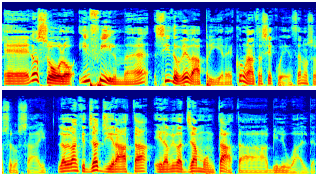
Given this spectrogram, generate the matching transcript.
Eh, non solo, il film eh, si doveva aprire con un'altra sequenza, non so se lo sai. L'aveva anche già girata e l'aveva già montata Billy Wilder.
